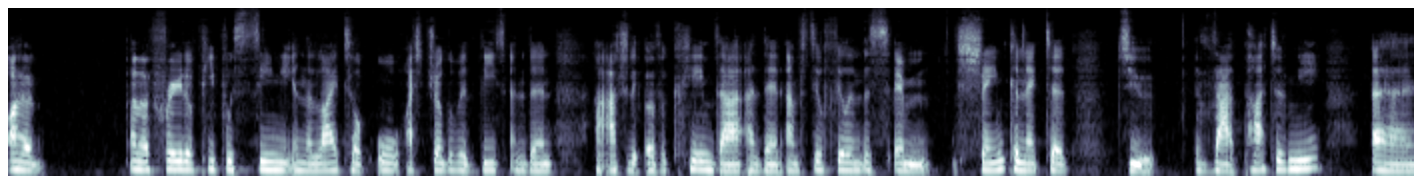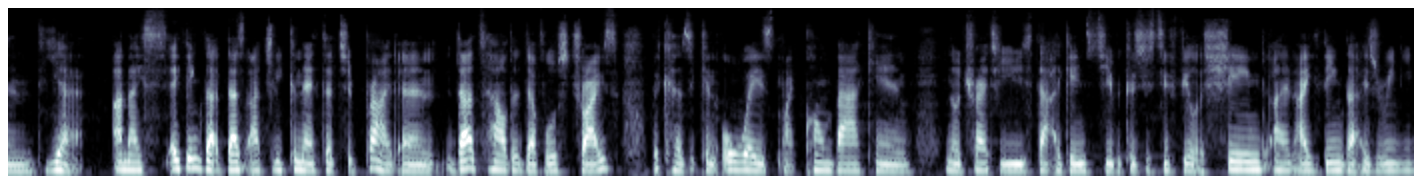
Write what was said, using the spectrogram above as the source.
I I'm afraid of people seeing me in the light of oh I struggle with these and then I actually overcame that and then I'm still feeling this um shame connected to that part of me and yeah and I, I think that that's actually connected to pride and that's how the devil strives because it can always like come back and you know try to use that against you because you still feel ashamed and i think that is really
